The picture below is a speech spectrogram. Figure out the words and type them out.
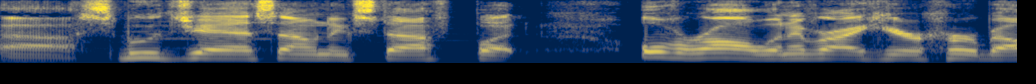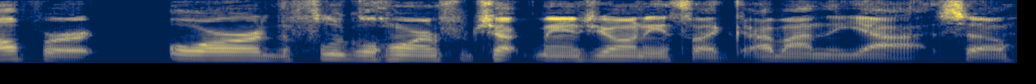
uh, smooth jazz sounding stuff. But overall, whenever I hear Herb Alpert or the flugelhorn from Chuck Mangione, it's like I'm on the yacht. So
